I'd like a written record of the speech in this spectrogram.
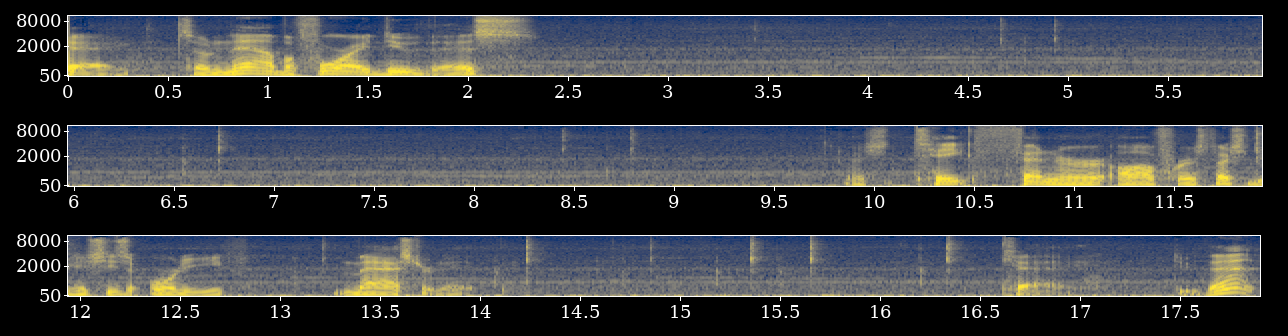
Okay, so now before I do this, I should take Fenrir off her, especially because she's already mastered it. Okay, do that.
